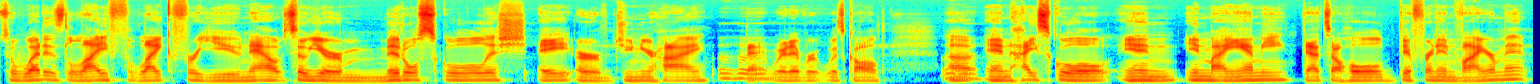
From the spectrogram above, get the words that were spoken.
So what is life like for you now? So you're middle schoolish, a or junior high, Mm-hmm. that- whatever it was called, uh, and high school in in Miami. That's a whole different environment.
